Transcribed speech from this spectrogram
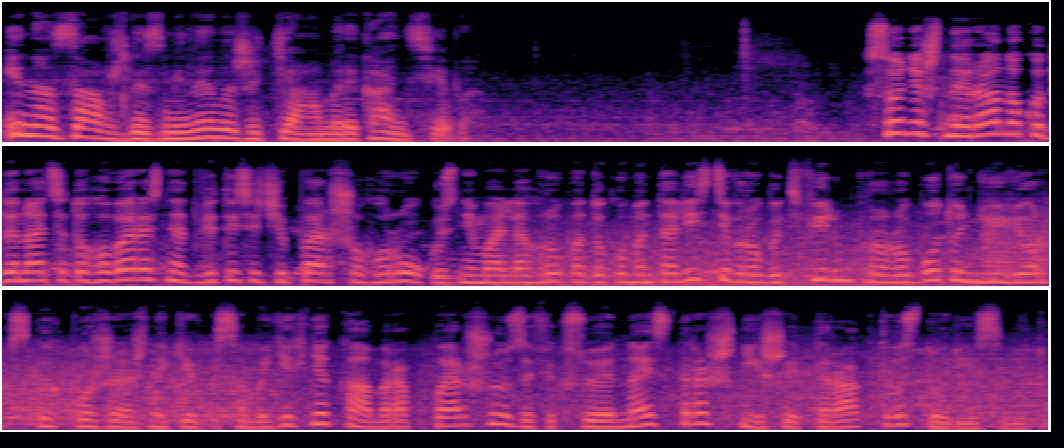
і назавжди змінили життя американців. Сонячний ранок 11 вересня 2001 року знімальна група документалістів робить фільм про роботу нью-йоркських пожежників. Саме їхня камера першою зафіксує найстрашніший теракт в історії світу.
